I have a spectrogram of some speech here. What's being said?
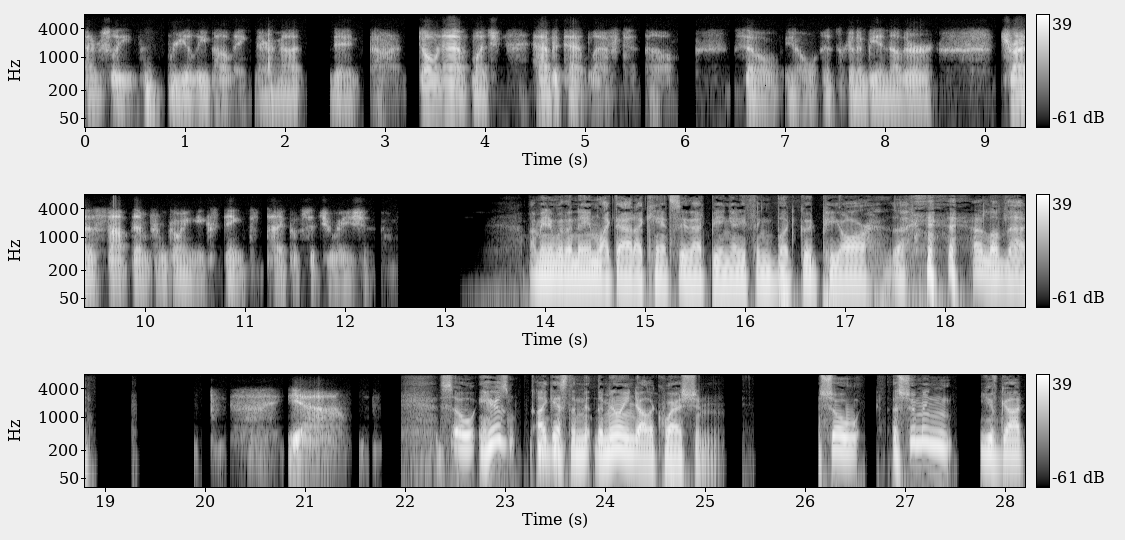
actually really pumping. They're not. They, uh, don't have much habitat left. Um, so you know it's going to be another try to stop them from going extinct type of situation. I mean, with a name like that, I can't see that being anything but good PR. I love that. Yeah. So here's, I guess, the the million dollar question. So, assuming you've got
